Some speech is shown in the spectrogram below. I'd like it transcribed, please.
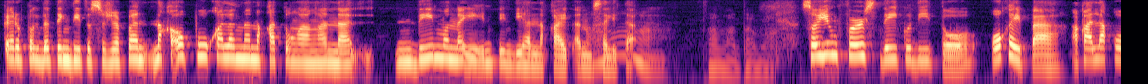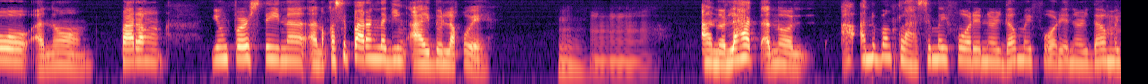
Pero pagdating dito sa Japan, nakaupo ka lang na nakatungangan na hindi mo naiintindihan na kahit anong salita. Ah. Tama, tama. So yung first day ko dito, okay pa. Akala ko ano, parang yung first day na ano kasi parang naging idol ako eh. Mm. Mm. Ano lahat ano ah, ano bang klase may foreigner daw, may foreigner daw, may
